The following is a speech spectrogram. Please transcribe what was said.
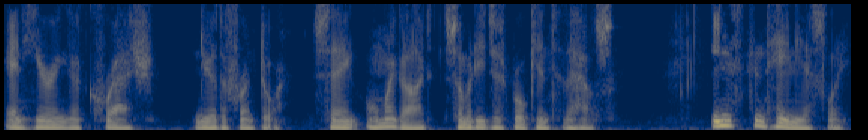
and hearing a crash near the front door, saying, Oh my God, somebody just broke into the house. Instantaneously,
